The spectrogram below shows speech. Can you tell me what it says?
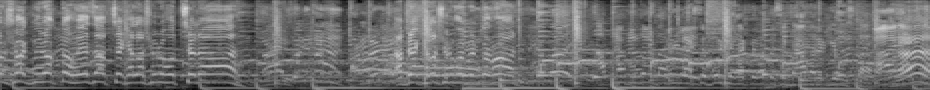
দর্শক বিরক্ত হয়ে যাচ্ছে, খেলা শুরু হচ্ছে না। আপনারা খেলা শুরু করবেন কখন? হ্যাঁ।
